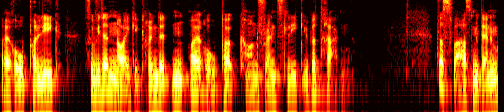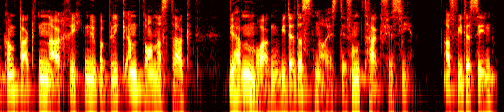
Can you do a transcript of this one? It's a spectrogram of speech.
Europa League sowie der neu gegründeten Europa Conference League übertragen. Das war's mit einem kompakten Nachrichtenüberblick am Donnerstag. Wir haben morgen wieder das Neueste vom Tag für Sie. Auf Wiedersehen.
